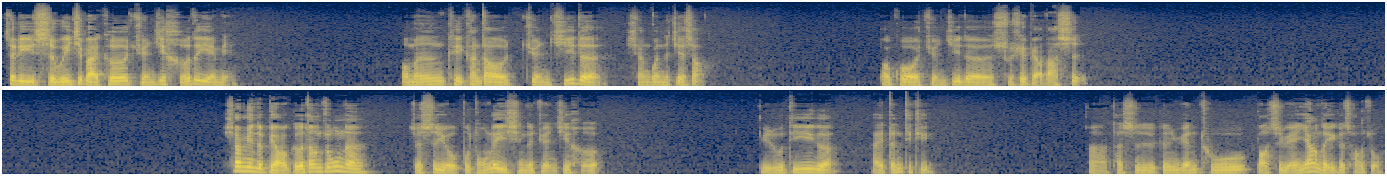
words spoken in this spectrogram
这里是维基百科卷积核的页面，我们可以看到卷积的相关的介绍，包括卷积的数学表达式。下面的表格当中呢，则是有不同类型的卷积核，比如第一个 identity，啊，它是跟原图保持原样的一个操作。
